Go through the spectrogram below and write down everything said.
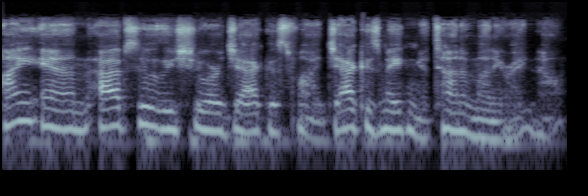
I am absolutely sure Jack is fine. Jack is making a ton of money right now.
